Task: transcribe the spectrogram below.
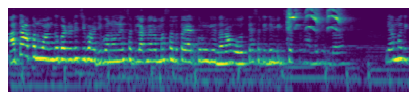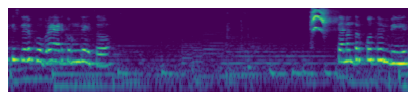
आता आपण वांग बटाट्याची भाजी बनवण्यासाठी लागणारा मसाला तयार करून घेणार आहोत. त्यासाठी ते मिक्सरचं भांडं घेतलं. यामध्ये किसलेलं खोबरं ॲड करून घ्यायचं. त्यानंतर कोथिंबीर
